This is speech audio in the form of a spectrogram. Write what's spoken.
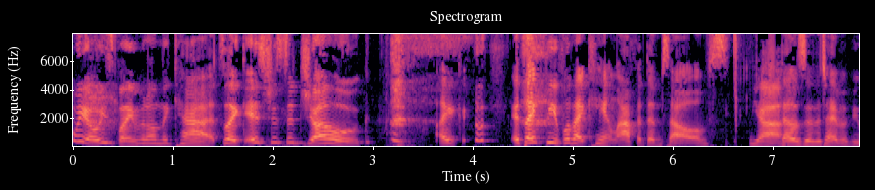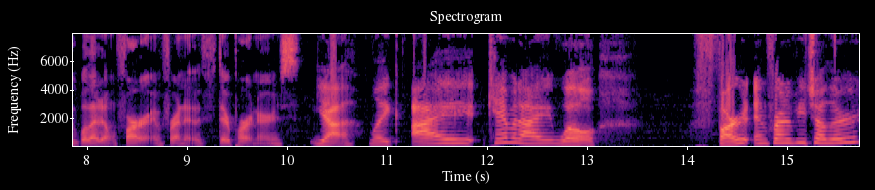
we always blame it on the cats. Like it's just a joke. Like it's like people that can't laugh at themselves. Yeah. Those are the type of people that don't fart in front of their partners. yeah. Like, I, Cam and I will fart in front of each other.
